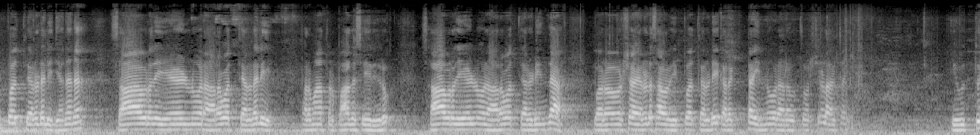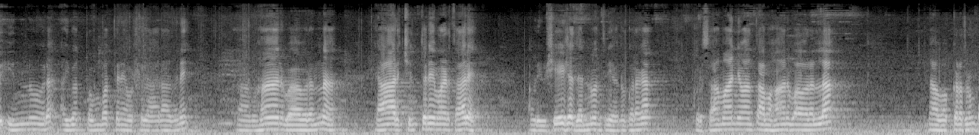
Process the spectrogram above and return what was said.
ಇಪ್ಪತ್ತೆರಡಲ್ಲಿ ಜನನ, ಸಾವಿರದ ಏಳ್ನೂರ ಅರವತ್ತೆರಡಲ್ಲಿ ಪರಮಾತ್ಮ ಪಾದ ಸೇರಿದರು. ಸಾವಿರದ ಏಳ್ನೂರ ಅರವತ್ತೆರಡರಿಂದ ಬರೋ ವರ್ಷ ಎರಡು ಸಾವಿರದ ಇಪ್ಪತ್ತೆರಡೇ ಕರೆಕ್ಟಾಗಿ ಇನ್ನೂರ ಅರವತ್ತು ವರ್ಷಗಳಾಗ್ತಾ ಇದೆ ಇವತ್ತು ಇನ್ನೂರ ಐವತ್ತೊಂಬತ್ತನೇ ವರ್ಷದ ಆರಾಧನೆ. ಆ ಮಹಾನುಭಾವರನ್ನು ಯಾರು ಚಿಂತನೆ ಮಾಡ್ತಾರೆ, ಅವರಿಗೆ ವಿಶೇಷ ಧನ್ವಂತರಿ ಅನುಗ್ರಹ. ಅವರು ಸಾಮಾನ್ಯವಂಥ ಮಹಾನುಭಾವರಲ್ಲ. ನಾವು ವಕ್ರತುಂಟ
